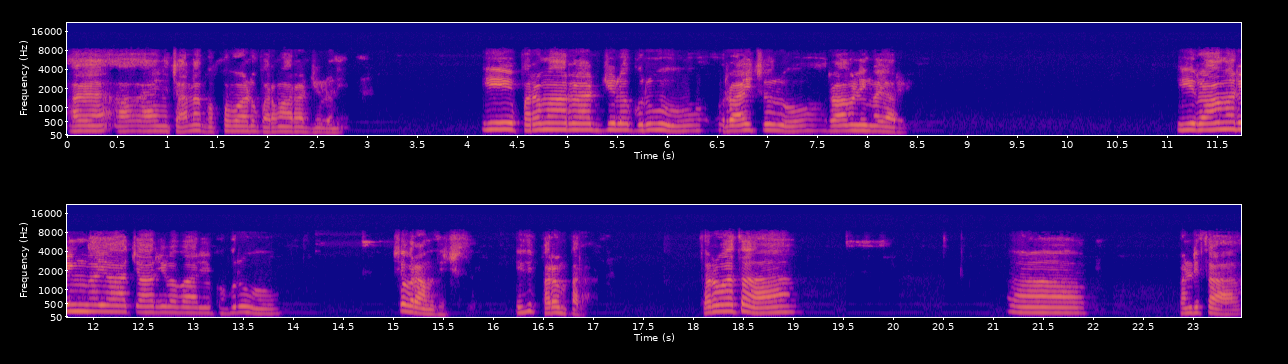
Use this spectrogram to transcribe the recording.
ఆయన చాలా గొప్పవాడు పరమారాధ్యులని. ఈ పరమారాధ్యుల గురువు రాయచూరు రామలింగయారు ఈ రామలింగయాచార్యుల వారి యొక్క గురువు శివరామ దీక్షితుడు ఇది పరంపర. తర్వాత పండిత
